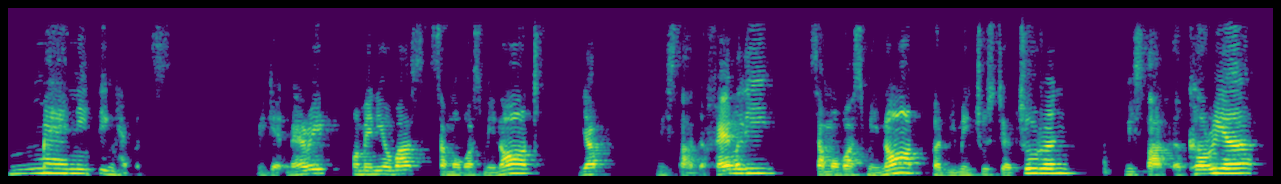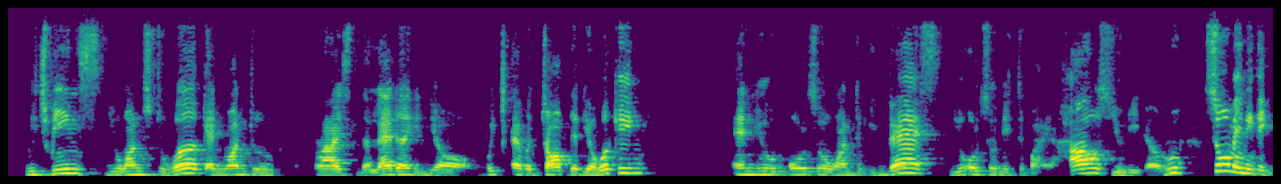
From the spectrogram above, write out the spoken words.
many things happens. We get married for many of us, some of us may not. Yep, we start a family, some of us may not, but we may choose to have children. We start a career, which means you want to work and you want to rise the ladder in your whichever job that you're working. And you also want to invest. You also need to buy a house. You need a roof. So many things.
